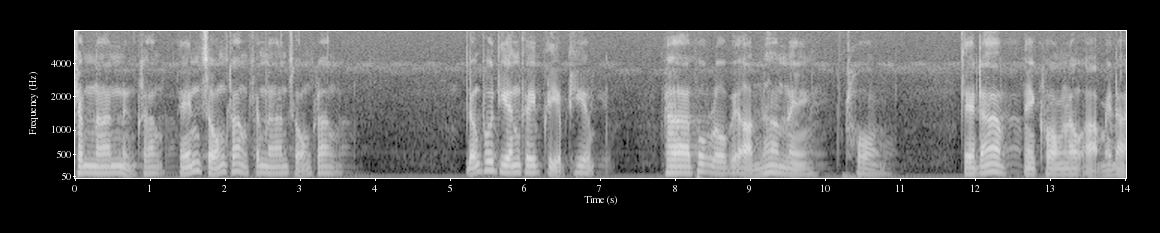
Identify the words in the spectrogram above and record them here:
ชำนาญหนึ่งครั้ง เห็นสองครั้งชำนาญสองครั้งหลวงพ่อเทียนเคยเปรียบเทียบพาพวกเราไปอาบน้ำในคลอง แต่น้ำในคลองเราอาบไม่ได้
